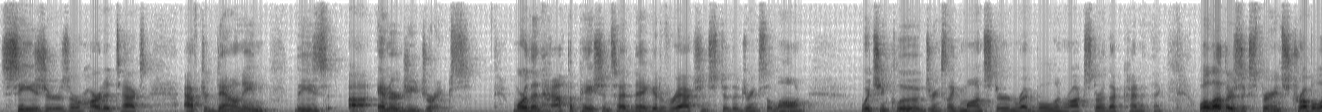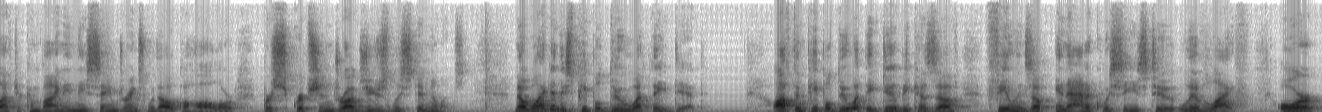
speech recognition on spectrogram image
seizures or heart attacks after downing these uh, energy drinks. More than half the patients had negative reactions to the drinks alone, which include drinks like Monster and Red Bull and Rockstar, that kind of thing. While others experienced trouble after combining these same drinks with alcohol or prescription drugs, usually stimulants. Now, why did these people do what they did? Often people do what they do because of feelings of inadequacies to live life, or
